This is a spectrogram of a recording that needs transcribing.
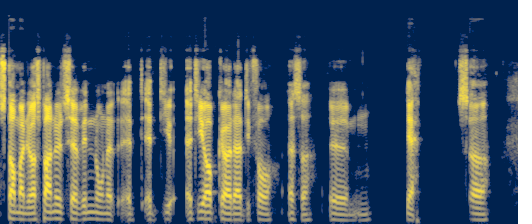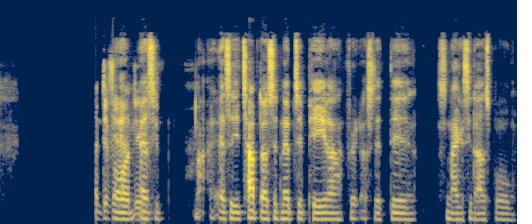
så er man jo også bare nødt til at vinde nogle af, af, af, de, af de opgør, der de får. Altså, øhm, ja, så... Men det får ja, de altså, nej, altså de tabte også et map til Pera, føler også lidt, det snakker sit eget sprog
